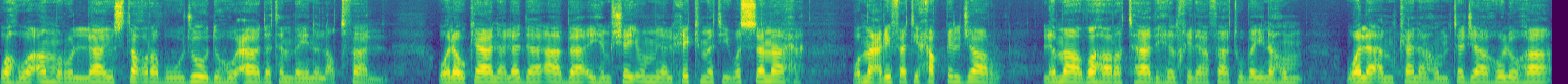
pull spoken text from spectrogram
وهو أمر لا يستغرب وجوده عادة بين الأطفال. ولو كان لدى آبائهم شيء من الحكمة والسماحة ومعرفة حق الجار لما ظهرت هذه الخلافات بينهم ولامكنهم تجاهلها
